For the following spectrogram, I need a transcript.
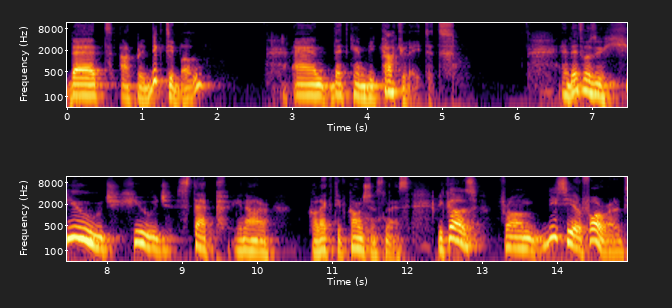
that are predictable and that can be calculated. And that was a huge, huge step in our collective consciousness because from this year forward,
